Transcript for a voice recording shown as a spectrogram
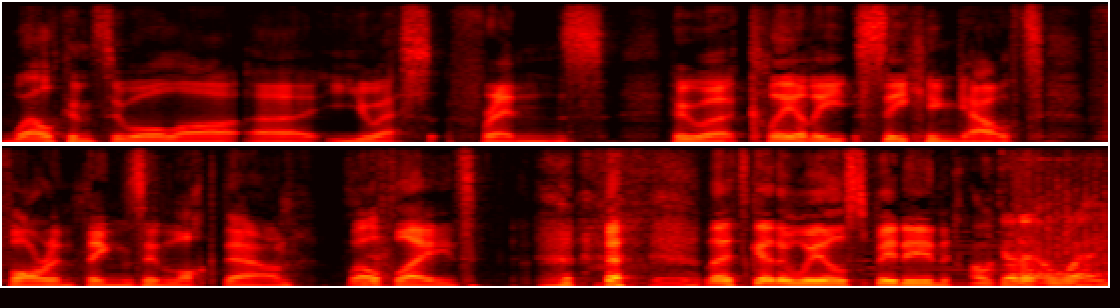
welcome to all our uh, US friends who are clearly seeking out foreign things in lockdown. Well played. Let's get a wheel spinning. I'll get it away.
